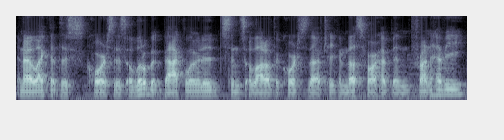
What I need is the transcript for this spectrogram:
and I like that this course is a little bit backloaded since a lot of the courses that I've taken thus far have been front heavy.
